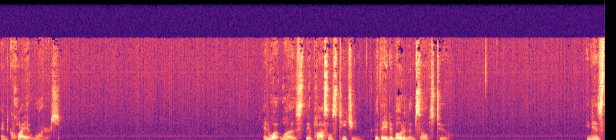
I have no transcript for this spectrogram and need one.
and quiet waters. And what was the apostles' teaching that they devoted themselves to? It is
